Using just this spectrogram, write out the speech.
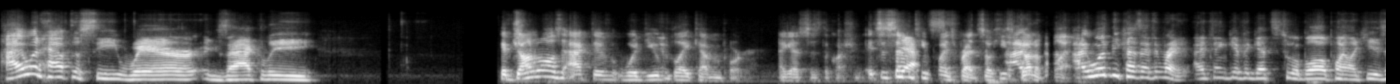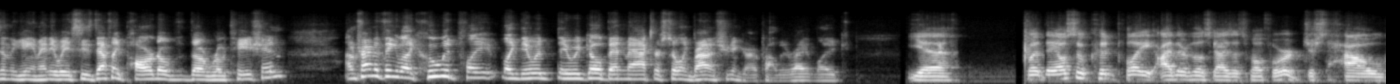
I would have to see where exactly. If John Wall is active, would you play Kevin Porter? I guess is the question. It's a 17 Yes. point spread, so he's I- gonna play. I would because I think right. I think if it gets to a blowout point, like he's in the game anyways, he's definitely part of the rotation. I'm trying to think of like who would play. Like they would they would go Ben Mack or Sterling Brown and shooting guard probably right. Like Yeah, but they also could play either of those guys at small forward. Just how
